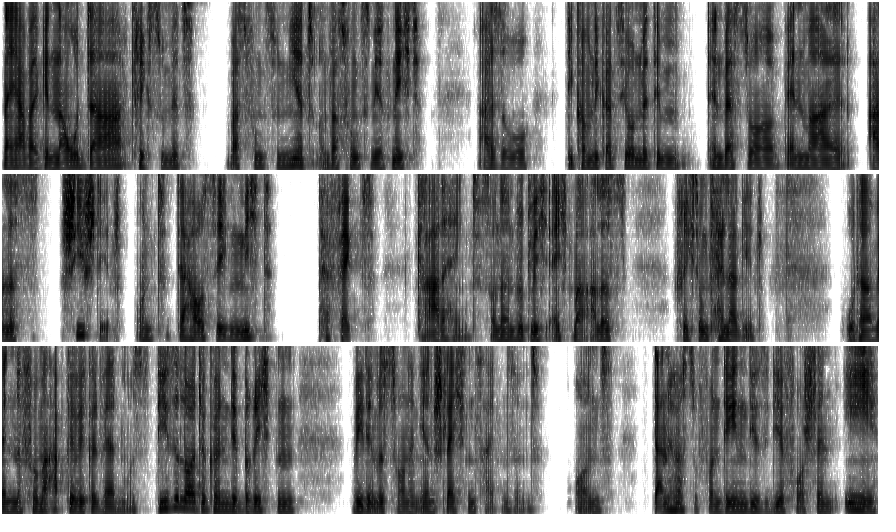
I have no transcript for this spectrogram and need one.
Naja, weil genau da kriegst du mit, was funktioniert und was funktioniert nicht. Also die Kommunikation mit dem Investor, wenn mal alles schief steht und der Haussegen nicht perfekt gerade hängt, sondern wirklich echt mal alles Richtung Keller geht. Oder wenn eine Firma abgewickelt werden muss. Diese Leute können dir berichten, wie die Investoren in ihren schlechten Zeiten sind. Und dann hörst du von denen, die sie dir vorstellen, eh,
